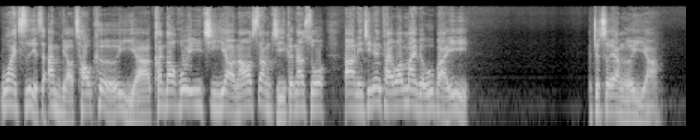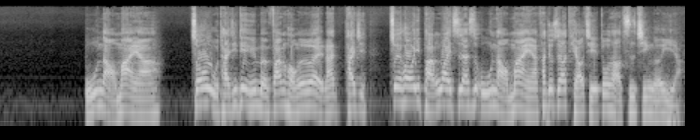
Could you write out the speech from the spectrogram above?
外资也是按表操课而已啊，看到会议纪要，然后上级跟他说啊，你今天台湾卖个五百亿，就这样而已啊，无脑卖啊，周五台积电原本翻红，对不对？那台积。最后一盘外资还是无脑卖啊，他就是要调节多少资金而已啊，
